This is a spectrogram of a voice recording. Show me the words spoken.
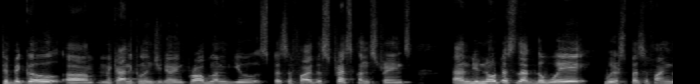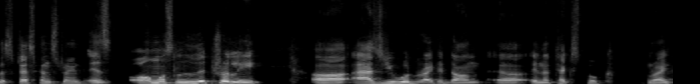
typical uh, mechanical engineering problem, you specify the stress constraints, and you notice that the way we're specifying the stress constraint is almost literally uh, as you would write it down uh, in a textbook, right?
